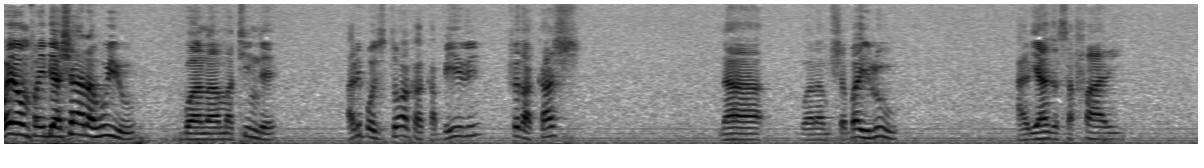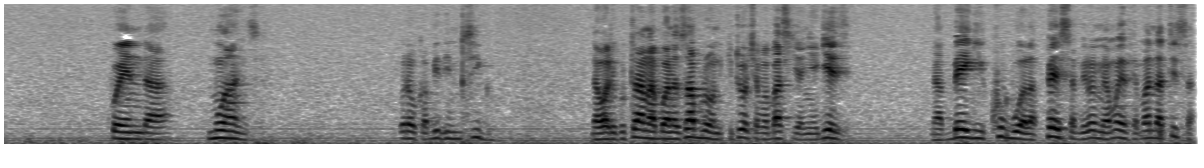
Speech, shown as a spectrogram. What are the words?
Kwa hiyo mfanyabiashara huyu bwana matinde alipozitoa kakabidhi fedha cash na bwana mshabai lu alianza safari kwenda mwanza kwenda kukabidhi mzigo. Na walikutana na bwana zabron kituo cha mabasi ya nyegezi na begi kubwa la pesa milioni mia moja themanini na tisa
